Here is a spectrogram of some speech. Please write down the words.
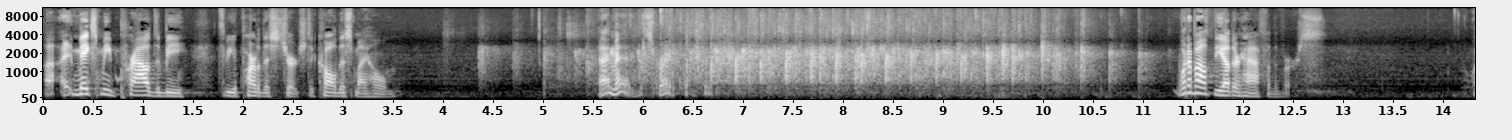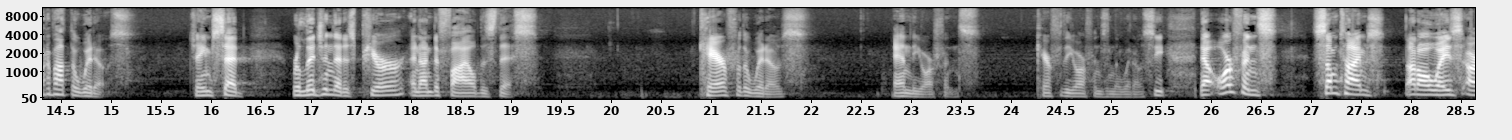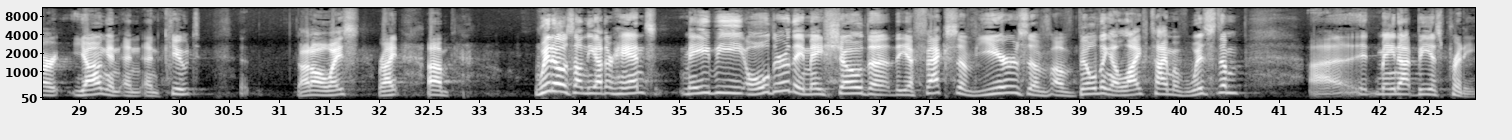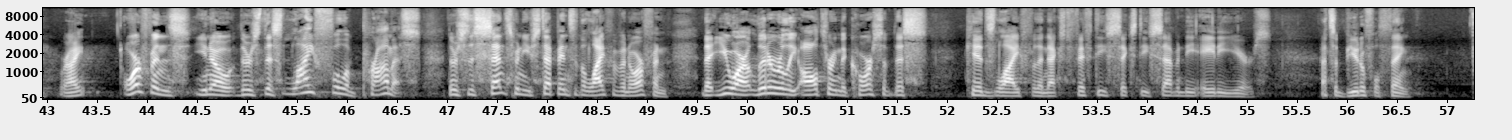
Uh, it makes me proud to be to be a part of this church, to call this my home. Amen. That's great. That's great. What about the other half of the verse? What about the widows? James said, Religion that is pure and undefiled is this care for the widows and the orphans. Care for the orphans and the widows. See, now, orphans sometimes, not always, are young and, and, and cute not always, right? Um, widows, on the other hand, may be older. They may show the, the effects of years of, of building a lifetime of wisdom. Uh, it may not be as pretty, right? Orphans, you know, there's this life full of promise. There's this sense when you step into the life of an orphan that you are literally altering the course of this kid's life for the next 50, 60, 70, 80 years. That's a beautiful thing.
